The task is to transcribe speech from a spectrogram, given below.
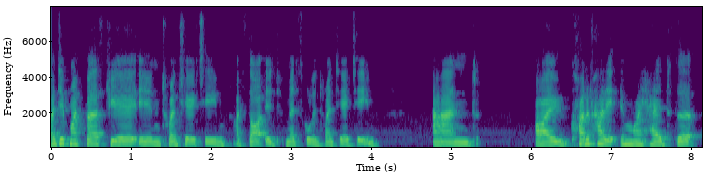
I did my first year in 2018. I started med school in 2018. And I kind of had it in my head that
